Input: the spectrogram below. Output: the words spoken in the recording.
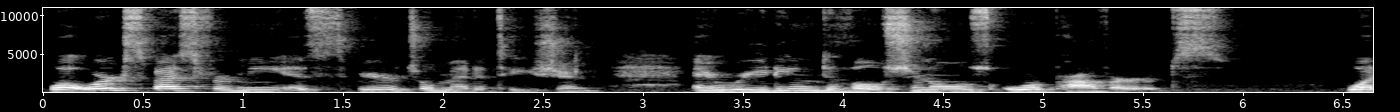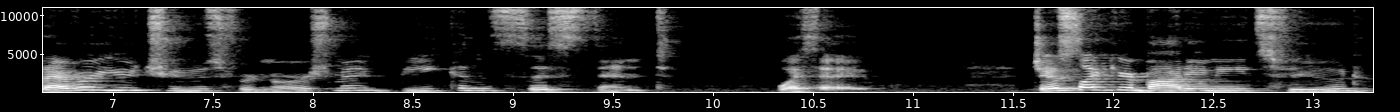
What works best for me is spiritual meditation and reading devotionals or proverbs. Whatever you choose for nourishment, be consistent with it. Just like your body needs food,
